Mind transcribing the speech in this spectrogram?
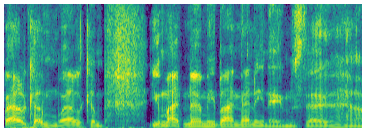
Welcome, welcome. You might know me by many names, though.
